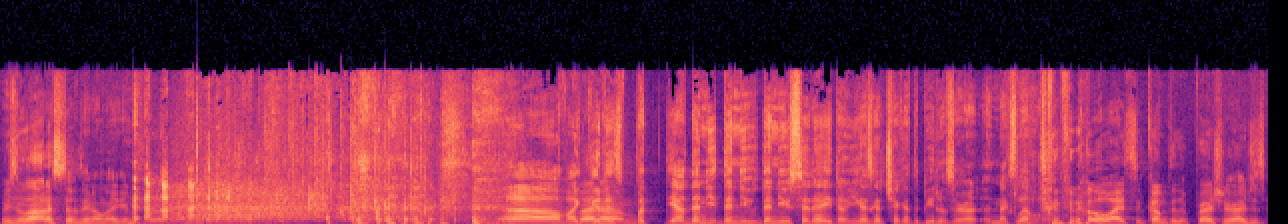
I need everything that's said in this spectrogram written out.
There's a lot of stuff they don't like in Florida. Oh my But, goodness! um, but yeah, then you then you then you said, hey, no, you guys got to check out the Beatles. They're at, at next level. no, I succumbed to the pressure. I just,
